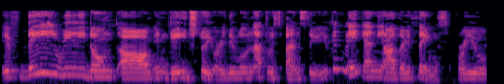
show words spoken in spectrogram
if they really don't um, engage to you or they will not respond to you you can make any other things for you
